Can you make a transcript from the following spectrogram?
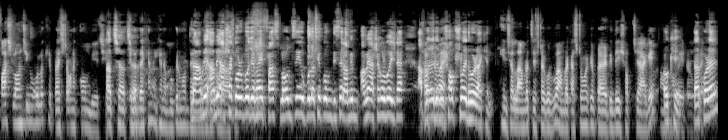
ফার্স্ট লঞ্চিং উপলক্ষে প্রাইসটা অনেক কম দিয়েছি। আচ্ছা আচ্ছা। এটা দেখেন এখানে বুকের মধ্যে না আমি আমি আশা। করব যে ভাই ফার্স্ট লঞ্চিং উপলক্ষে কম দিছেন। আমি আমি আশা করব এটা আপনাদের জন্য সবসময়- সব সময় ধরে রাখেন। ইনশাল্লাহ আমরা চেষ্টা করব। আমরা কাস্টমারকে প্রায়োরিটি দেই সবচেয়ে আগে। ওকে। তারপরে?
